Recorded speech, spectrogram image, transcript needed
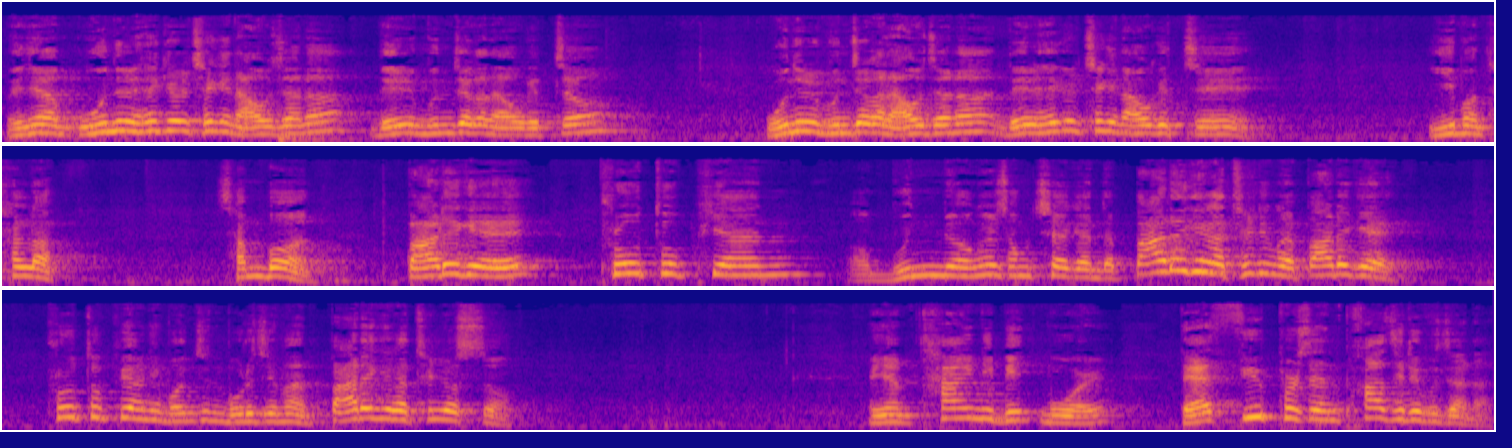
왜냐하면 오늘 해결책이 나오잖아? 내일 문제가 나오겠죠? 오늘 문제가 나오잖아? 내일 해결책이 나오겠지. 2번 탈락. 3번 빠르게 프로토피안 어, 문명을 성취하게 한다. 빠르게가 틀린 거야. 빠르게. 프로토피안이 뭔지는 모르지만 빠르게가 틀렸어. 왜냐면 tiny bit more, that few percent positive잖아.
